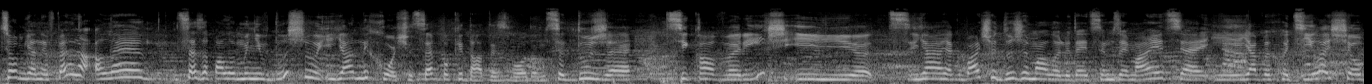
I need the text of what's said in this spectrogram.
в цьому я не впевнена, але це запало мені в душу, і я не хочу це покидати згодом. Це дуже цікава річ, і я як бачу, дуже мало людей цим займається. І я би хотіла, щоб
